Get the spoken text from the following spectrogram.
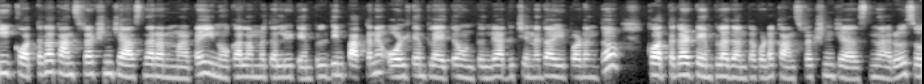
ఈ కొత్తగా కన్స్ట్రక్షన్ చేస్తున్నారనమాట ఈ నూకాలమ్మ తల్లి టెంపుల్ దీని పక్కనే ఓల్డ్ టెంపుల్ అయితే ఉంటుంది. అది చిన్నది అయిపోవడంతో కొత్తగా టెంపుల్ అదంతా కూడా కన్స్ట్రక్షన్ చేస్తున్నారు. సో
